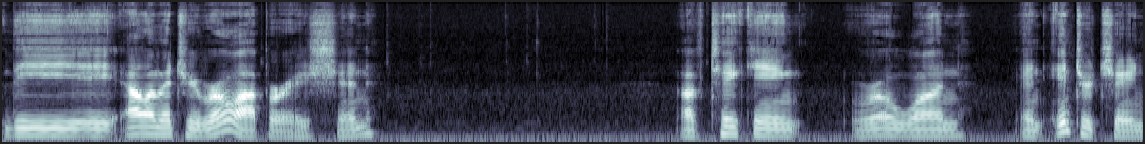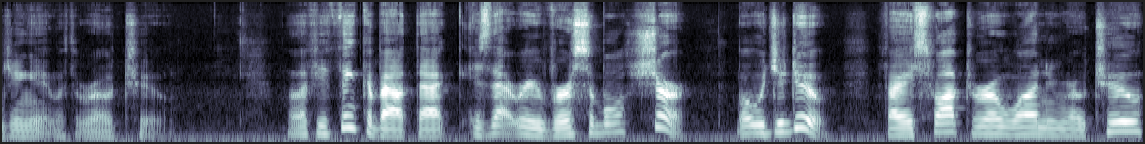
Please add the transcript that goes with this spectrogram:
the elementary row operation of taking row 1 and interchanging it with row 2. Well, if you think about that, is that reversible? Sure what would you do? If I swapped row 1 and row 2,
